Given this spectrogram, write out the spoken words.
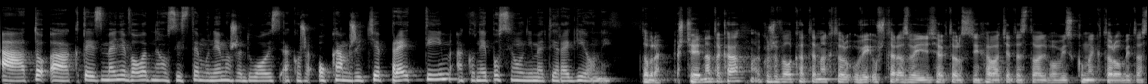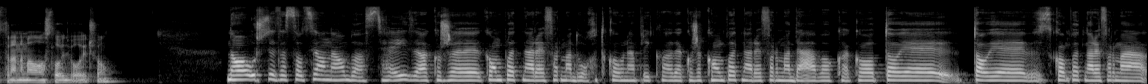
A, to, a k tej zmene volebného systému nemôže dôjsť akože okamžite predtým, ako neposilníme tie regióny. Dobre, ešte jedna taká akože veľká téma, ktorú vy už teraz vidíte ktorú si nechávate testovať vo výskume, ktorou by tá strana mala osloviť voličov? No určite tá sociálna oblasť, hej, akože kompletná reforma dôchodkov napríklad, akože kompletná reforma dávok, ako to je, to je kompletná reforma uh,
